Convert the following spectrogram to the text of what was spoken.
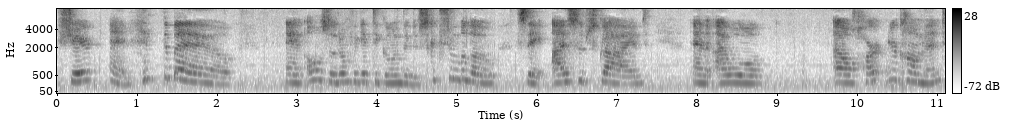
share, and hit the bell. And also, don't forget to go in the description below, say I subscribed, and I will, I'll heart your comment,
